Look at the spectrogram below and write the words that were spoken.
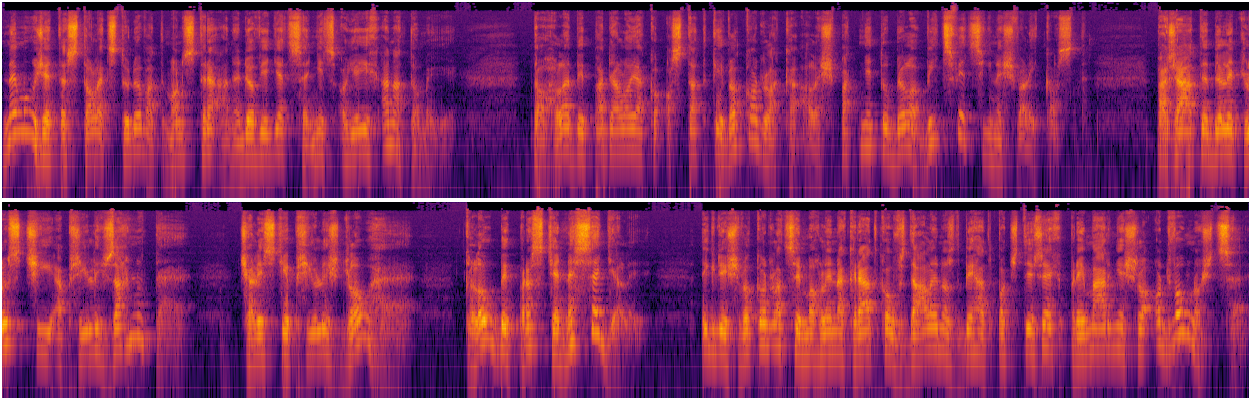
Nemůžete sto let studovat monstra a nedovědět se nic o jejich anatomii. Tohle vypadalo jako ostatky vlkodlaka, ale špatně tu bylo víc věcí než velikost. Pařáty byly tlustší a příliš zahnuté, čelisti příliš dlouhé, klouby prostě neseděly. I když vlkodlaci mohli na krátkou vzdálenost běhat po čtyřech, primárně šlo o dvounožce.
